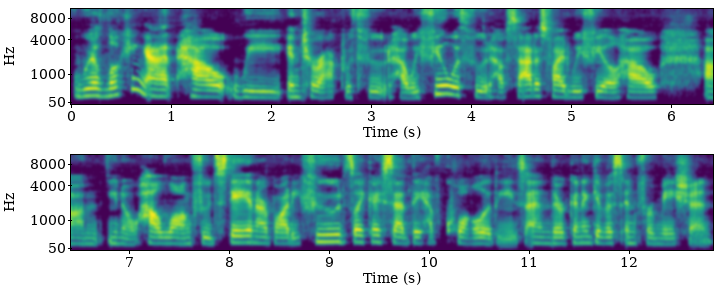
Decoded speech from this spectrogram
we're looking at how we interact with food, how we feel with food, how satisfied we feel, how um, you know, how long foods stay in our body. Foods, like I said, they have qualities and they're going to give us information.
